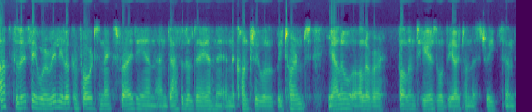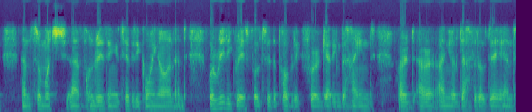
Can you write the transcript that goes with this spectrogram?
Absolutely, we're really looking forward to next Friday and, and Daffodil Day, and the, and the country will be turned yellow. All of our volunteers will be out on the streets, and and so much uh, fundraising activity going on. And we're really grateful to the public for getting behind our, our annual Daffodil Day. And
